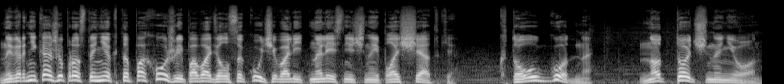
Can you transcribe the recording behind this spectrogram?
Наверняка же просто некто похожий повадился кучи валить на лестничной площадке. Кто угодно – но точно не он.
